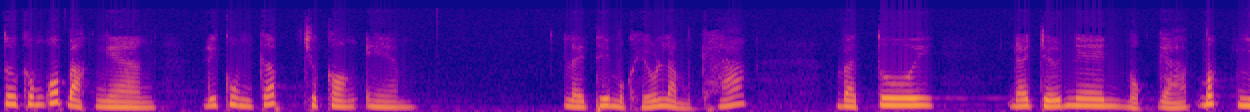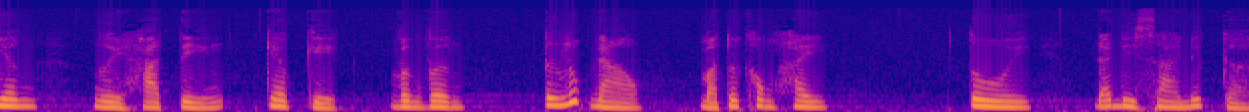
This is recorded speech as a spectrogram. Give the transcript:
tôi không có bạc ngàn để cung cấp cho con em. Lại thêm một hiểu lầm khác, và tôi đã trở nên một gã bất nhân, người hạ tiện, keo kiệt, vân vân. Từ lúc nào mà tôi không hay. Tôi đã đi sai nước cờ.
